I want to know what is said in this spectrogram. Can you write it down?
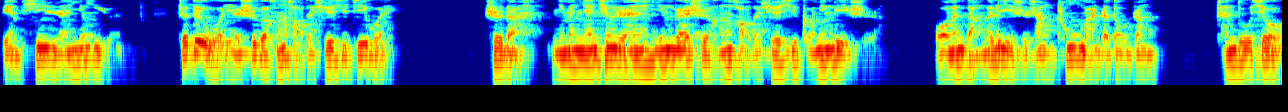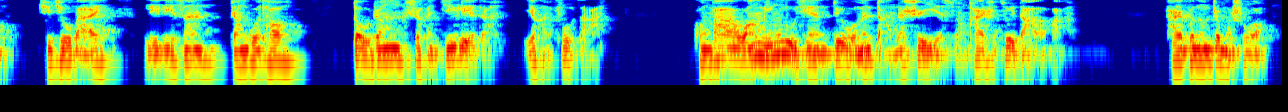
便欣然应允。这对我也是个很好的学习机会。是的，你们年轻人应该是很好的学习革命历史。我们党的历史上充满着斗争，陈独秀、瞿秋白、李立三、张国焘，斗争是很激烈的，也很复杂。恐怕王明路线对我们党的事业损害是最大的吧？还不能这么说，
